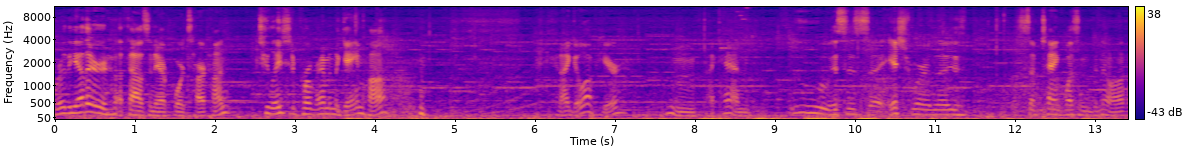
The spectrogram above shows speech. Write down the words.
Where are the other 1,000 airports, Heart Hunt? Too lazy to program in the game, huh? Can I go up here? Hmm, I can. Ooh, this is uh, ish where the sub-tank wasn't vanilla.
